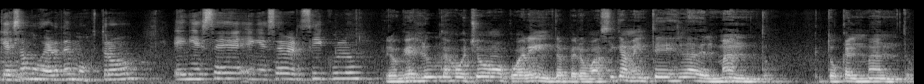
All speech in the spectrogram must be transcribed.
que esa mujer demostró en ese, en ese versículo. Creo que es Lucas 8:40, pero básicamente es la del manto, que toca el manto.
